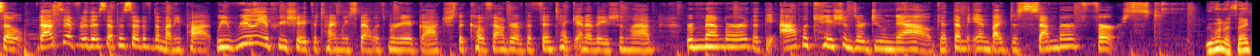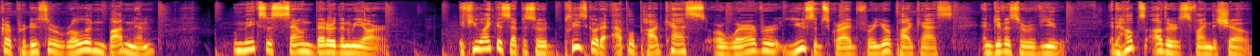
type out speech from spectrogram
So that's it for this episode of The Money Pot. We really appreciate the time we spent with Maria Gotsch, the co founder of the FinTech Innovation Lab. Remember that the applications are due now. Get them in by December 1st. We want to thank our producer, Roland Bodenham, who makes us sound better than we are. If you like this episode, please go to Apple Podcasts or wherever you subscribe for your podcasts and give us a review. It helps others find the show.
